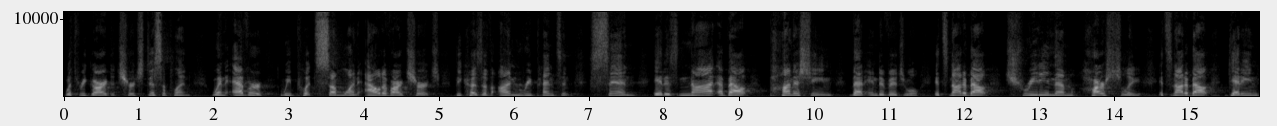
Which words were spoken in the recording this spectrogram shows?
with regard to church discipline. Whenever we put someone out of our church because of unrepentant sin, it is not about punishing that individual. It's not about treating them harshly. It's not about getting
